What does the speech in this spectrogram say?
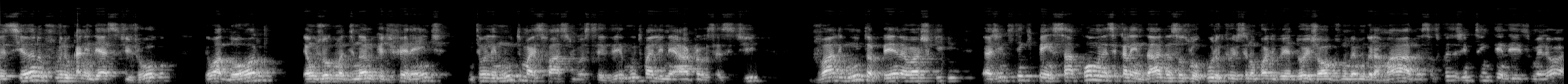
esse ano fui no Canindé assistir jogo, eu adoro, é um jogo uma dinâmica diferente, então ele é muito mais fácil de você ver, muito mais linear para você assistir. Vale muito a pena, eu acho que a gente tem que pensar como nesse calendário, nessas loucuras que hoje você não pode ver dois jogos no mesmo gramado, essas coisas a gente precisa entender isso melhor,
